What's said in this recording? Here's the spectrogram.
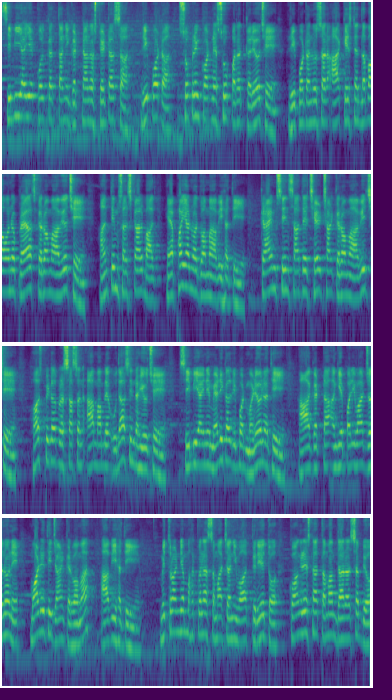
સીબીઆઈએ કોલકાતાની ઘટનાનો સ્ટેટસ રિપોર્ટ સુપ્રીમ કોર્ટને સુપરત કર્યો છે. રિપોર્ટ અનુસાર આ કેસને દબાવવાનો પ્રયાસ કરવામાં આવ્યો છે. અંતિમ સંસ્કાર બાદ એફઆઈઆર નોંધવામાં આવી હતી. ક્રાઇમ સીન સાથે છેડછાડ કરવામાં આવી છે. હોસ્પિટલ પ્રશાસન આ મામલે ઉદાસીન રહ્યું છે. સીબીઆઈને મેડિકલ રિપોર્ટ મળ્યો નથી. આ ઘટના અંગે પરિવારજનોને મોડેથી જાણ કરવામાં આવી હતી. મિત્રો, અન્ય મહત્વના સમાચારની વાત કરીએ તો કોંગ્રેસના તમામ ધારાસભ્યો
